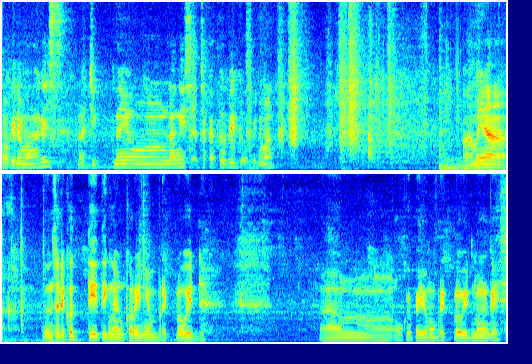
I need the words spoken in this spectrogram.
Okay na mga guys. Na-check na yung langis at saka tubig. Okay naman. Mamaya, doon sa likod, titingnan ko rin yung brake fluid. Um, okay pa yung brake fluid mga guys.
